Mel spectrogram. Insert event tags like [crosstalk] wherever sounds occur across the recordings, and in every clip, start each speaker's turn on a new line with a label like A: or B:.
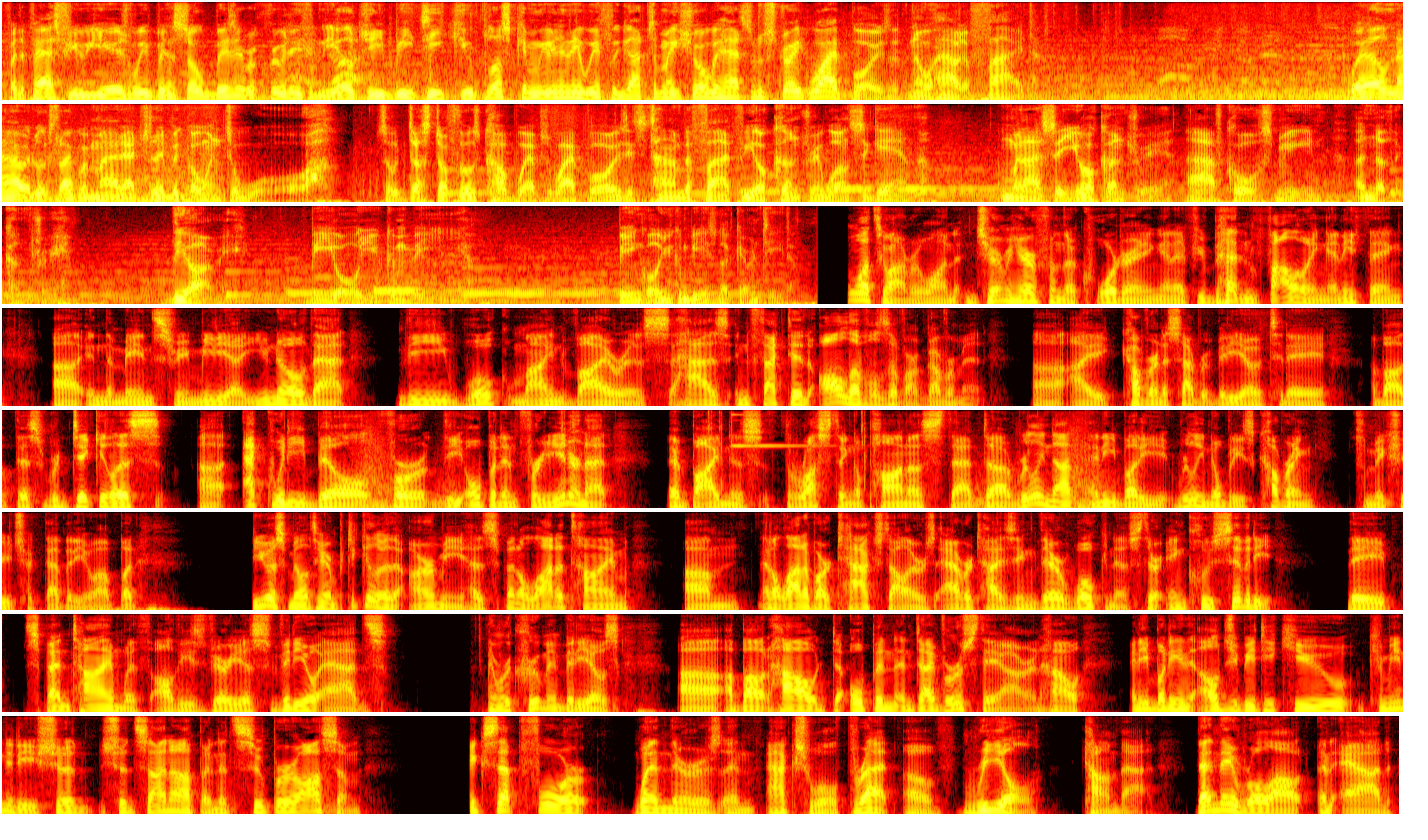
A: For the past few years, we've been so busy recruiting from the LGBTQ plus community, we forgot to make sure we had some straight white boys that know how to fight. Well, now it looks like we might actually be going to war. So dust off those cobwebs, white boys. It's time to fight for your country once again. And when I say your country, I of course mean another country. The Army. Be all you can be. Being all you can be is not guaranteed.
B: What's going on, everyone? Jeremy here from the Quartering, and if you've been [laughs] following anything uh, in the mainstream media, you know that the woke mind virus has infected all levels of our government. Uh, I cover in a separate video today about this ridiculous uh, equity bill for the open and free internet that Biden is thrusting upon us. That uh, really not anybody, really nobody's covering. So make sure you check that video out. But the U.S. military, in particular the Army, has spent a lot of time um, and a lot of our tax dollars advertising their wokeness, their inclusivity. They spend time with all these various video ads and recruitment videos uh, about how open and diverse they are, and how anybody in the LGBTQ community should should sign up, and it's super awesome, except for when there's an actual threat of real combat. Then they roll out an ad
